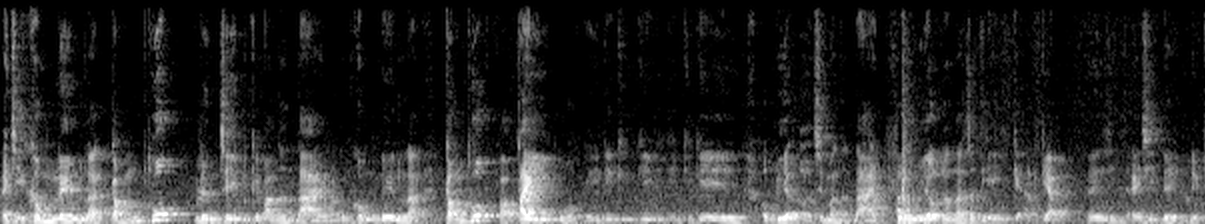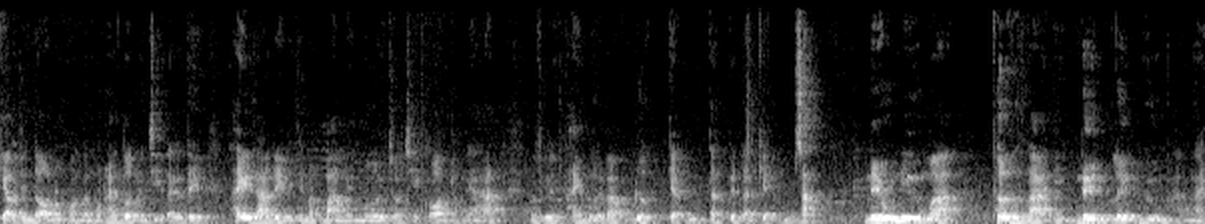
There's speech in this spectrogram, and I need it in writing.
anh chị không nên là cắm thuốc lên trên cái ban thần tài và cũng không nên là cắm thuốc vào tay của cái cái cái cái, cái, ông địa ở trên bàn thần tài. Lưu ý ông thần tài rất thích anh kẹo kẹo. Nên anh chị để đĩa kẹo trên đó nó khoảng tầm một hai tuần anh chị lại có thể thay ra để trên mặt bàn để mời cho trẻ con trong nhà ăn. Nó có thể thay mới vào cũng được kẹo đặc biệt là kẹo ngũ sắc. Nếu như mà thờ thần tài thì nên lên hương hàng ngày.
